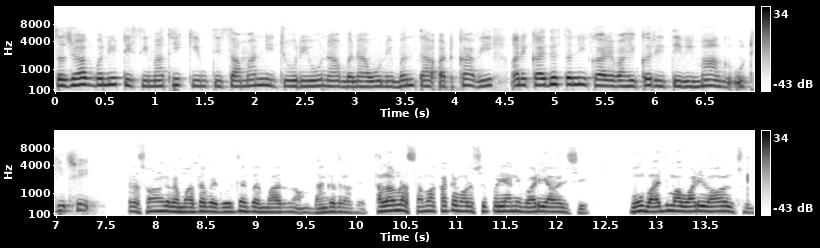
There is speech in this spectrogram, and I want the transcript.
સજાગ બની ટીસીમાંથી કિંમતી સામાનની ચોરીઓના બનાવોને બનતા અટકાવી અને કાયદેસરની કાર્યવાહી કરી તેવી માંગ ઉઠી છે. સોનગરા માધાભાઈ ગુરધનભાઈ મારું નામ ધાંગધ્રા છે તલાવના સામા કાંઠે મારું સિપરિયાની વાડી આવેલ છે. હું બાજુમાં વાડી વાવેલ છું.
